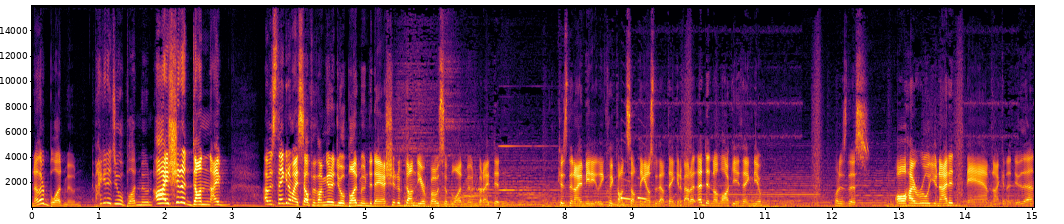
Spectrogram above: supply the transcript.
Another blood moon. Am I to do a blood moon? Oh, I should have done... I I was thinking to myself, if I'm to do a blood moon today, I should have done the Urbosa blood moon, but I didn't. Because then I immediately clicked on something else without thinking about it. That didn't unlock anything new. What is this? All Hyrule United? Nah, I'm not to do that.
